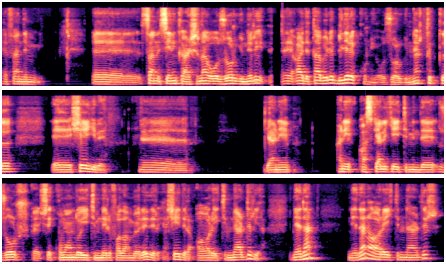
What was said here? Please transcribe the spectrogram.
efendim e, sana, senin karşına o zor günleri e, adeta böyle bilerek konuyor o zor günler. Tıpkı e, şey gibi e, yani Hani askerlik eğitiminde zor e, işte komando eğitimleri falan böyledir. Ya şeydir ağır eğitimlerdir ya. Neden? Neden ağır eğitimlerdir?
